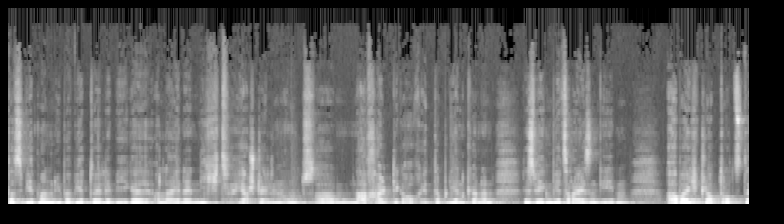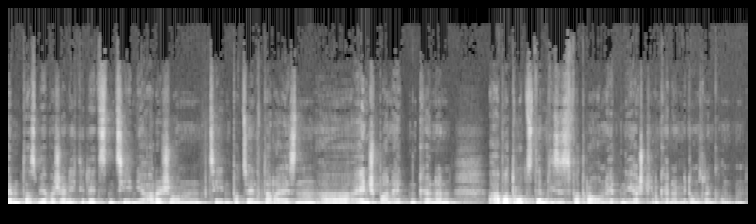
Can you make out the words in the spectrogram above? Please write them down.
Das wird man über virtuelle Wege alleine nicht herstellen und ähm, nachhaltig auch etablieren können. Deswegen wird es Reisen geben. Aber ich glaube trotzdem, dass wir wahrscheinlich die letzten zehn Jahre schon zehn Prozent der Reisen äh, einsparen hätten können, aber trotzdem dieses Vertrauen hätten herstellen können mit unseren Kunden.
